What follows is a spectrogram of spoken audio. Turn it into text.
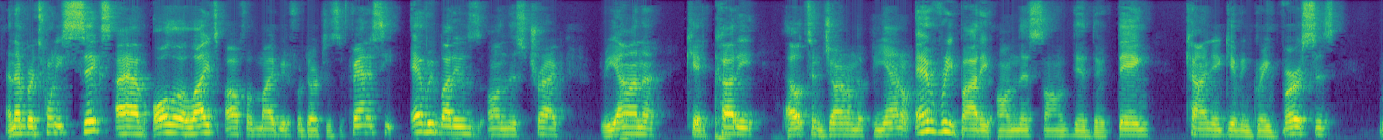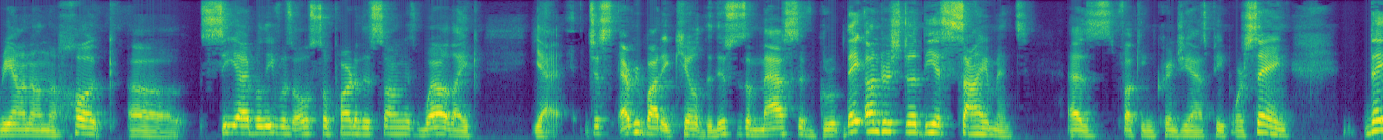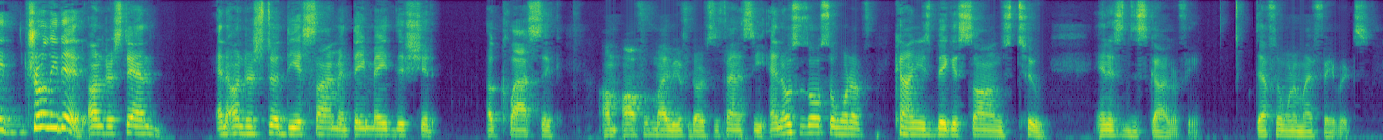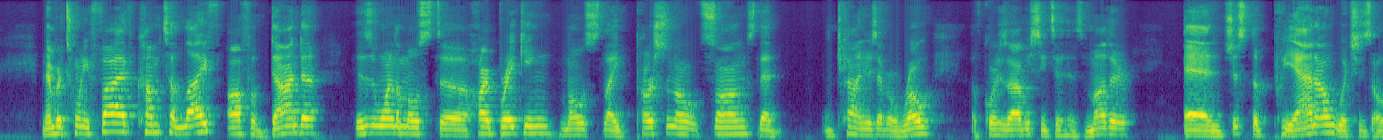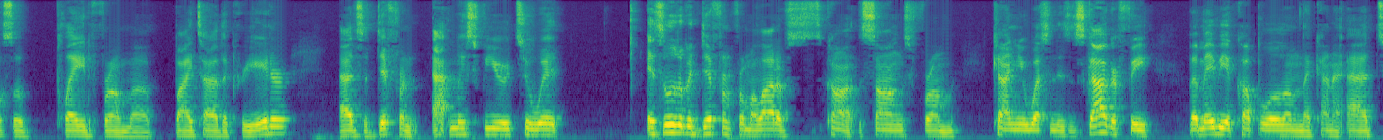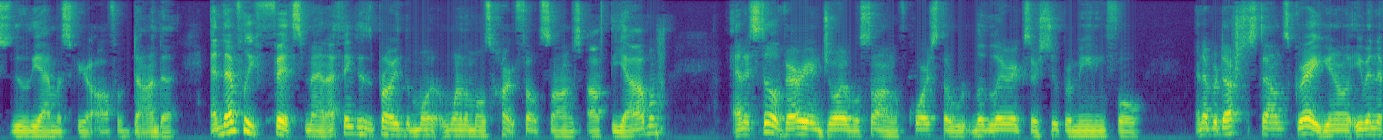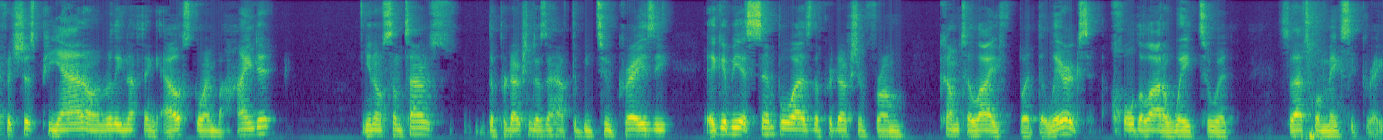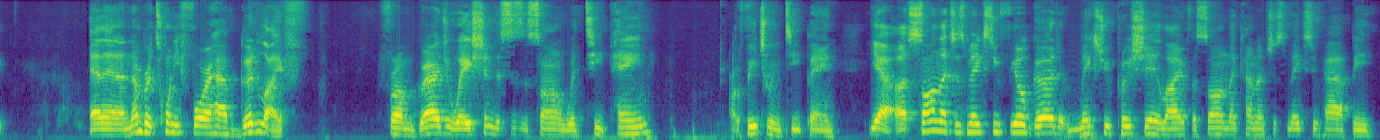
And number 26, I have All the Lights off of My Beautiful Dark Twisted Fantasy. Everybody was on this track. Rihanna, Kid Cudi, Elton John on the piano. Everybody on this song did their thing. Kanye giving great verses. Rihanna on the hook. Uh, C, I believe, was also part of this song as well. Like, yeah, just everybody killed it. This was a massive group. They understood the assignment, as fucking cringy ass people are saying. They truly did understand and understood the assignment, they made this shit a classic um, off of My Beautiful Twisted Fantasy. And this is also one of Kanye's biggest songs, too, in his discography. Definitely one of my favorites. Number 25, Come to Life off of Donda. This is one of the most uh, heartbreaking, most like personal songs that Kanye's ever wrote. Of course, it's obviously to his mother. And just the piano, which is also played from uh, by Tyler the Creator adds a different atmosphere to it. It's a little bit different from a lot of songs from Kanye West in his discography, but maybe a couple of them that kind of add to the atmosphere off of Donda. And definitely fits, man. I think this is probably the mo- one of the most heartfelt songs off the album. And it's still a very enjoyable song. Of course, the, the lyrics are super meaningful. And the production sounds great, you know, even if it's just piano and really nothing else going behind it. You know, sometimes the production doesn't have to be too crazy. It could be as simple as the production from Come to Life, but the lyrics hold a lot of weight to it. So that's what makes it great. And then at number 24, I have Good Life from Graduation. This is a song with T Pain, or featuring T Pain. Yeah, a song that just makes you feel good, makes you appreciate life, a song that kind of just makes you happy.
